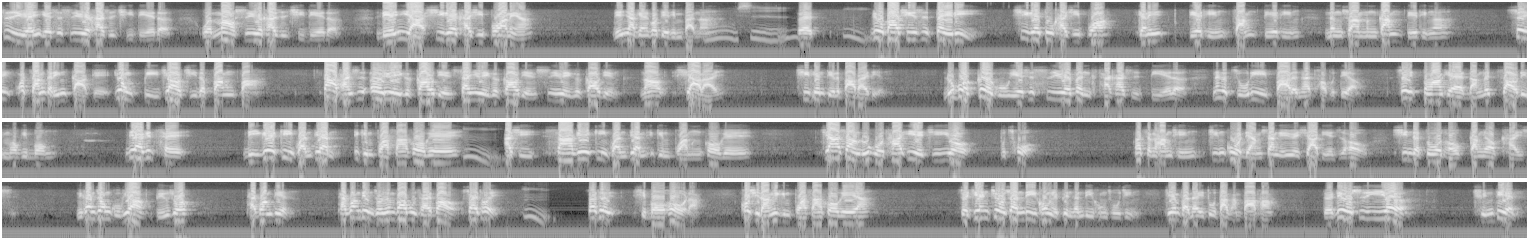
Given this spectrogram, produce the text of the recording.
智源也是四月开始起跌的，稳茂四月开始起跌的。连雅四月开始播呢，联雅今日个跌停板呐。哦，是。对，嗯，六八七是贝利，四月都开始播，今日跌停涨跌停，两双两刚跌停啊。所以我涨给您价给，用比较级的方法，大盘是二月一个高点，三月一个高点，四月一个高点，然后下来，七天跌了八百点。如果个股也是四月份才开始跌的。那个主力法人还跑不掉，所以端起来人咧走，你唔好去懵。你要去找二个见管点已经跋三个月，嗯，还是三个见管点已经跋两个月，加上如果他业绩又不错，那整个行情经过两三个月下跌之后，新的多头刚要开始。你看这种股票，比如说台光电，台光电昨天发布财报衰退，嗯。衰退是无好啦，可是人已经跋三个月啊，所以今天就算利空也变成利空出尽，今天反而一度大涨八趴，对，六四一二群电，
